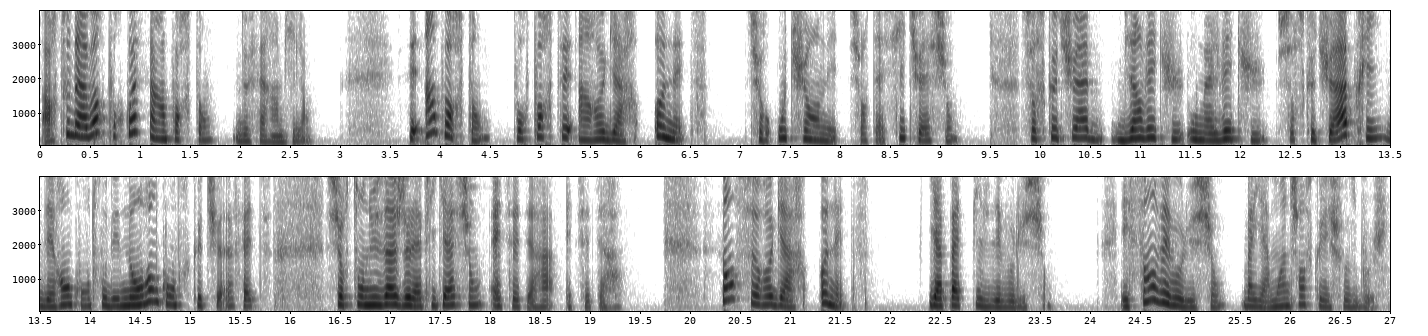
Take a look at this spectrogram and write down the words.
Alors tout d'abord, pourquoi c'est important de faire un bilan? C'est important pour porter un regard honnête sur où tu en es, sur ta situation, sur ce que tu as bien vécu ou mal vécu, sur ce que tu as appris des rencontres ou des non-rencontres que tu as faites, sur ton usage de l'application, etc., etc. Sans ce regard honnête, il n'y a pas de piste d'évolution. Et sans évolution, bah, il y a moins de chances que les choses bougent.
